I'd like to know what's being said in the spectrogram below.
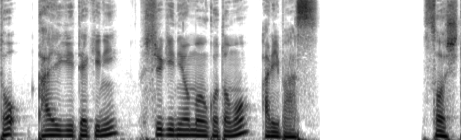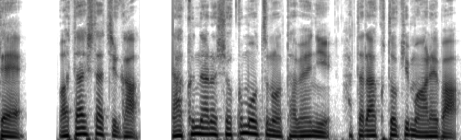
と懐疑的に不思議に思うこともあります。そして私たちが亡くなる食物のために働く時もあれば、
